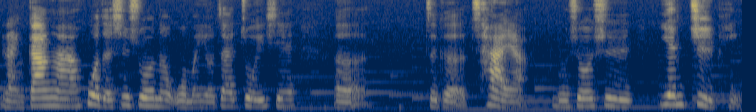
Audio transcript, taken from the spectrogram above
染缸啊，或者是说呢，我们有在做一些呃这个菜啊，比如说是腌制品，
